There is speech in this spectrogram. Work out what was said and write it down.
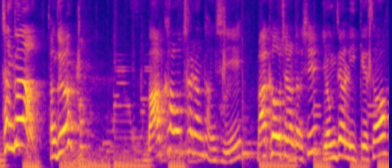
장도연! 장도연? 마카오 촬영 당시 마카오 촬영 당시 영자 리께서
